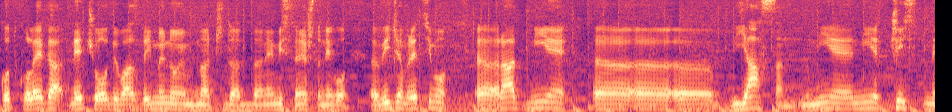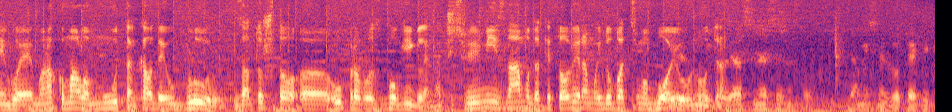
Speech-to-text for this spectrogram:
kod kolega, neću ovde vas da imenujem, znači da, da ne mislite nešto, nego viđam recimo e, rad nije e, e, jasan, nije, nije čist, nego je onako malo mutan, kao da je u bluru, zato što upravo zbog igle. Znači svi mi znamo da tetoviramo i da ubacimo boju unutra. Ja se ne slažem s. Ja mislim da je zbog tehnike.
